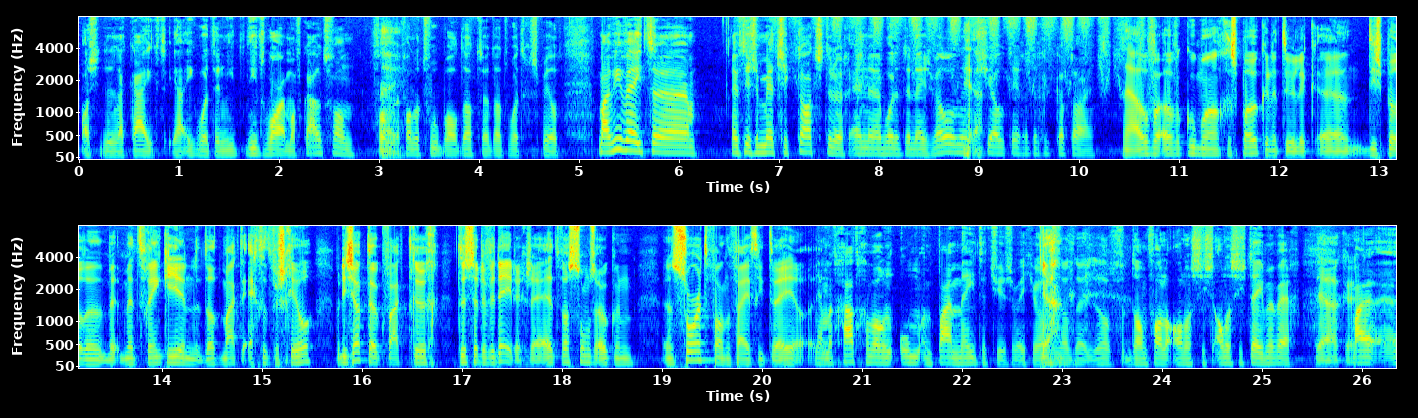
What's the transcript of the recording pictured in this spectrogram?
als je er naar kijkt, ja, ik word er niet, niet warm of koud van. Van, Nee. van het voetbal dat, eh, dat wordt gespeeld. Maar wie weet. eh, heeft hij zijn magic touch terug en eh, wordt het ineens wel een Ja. show tegen, tegen Qatar. Nou, over, over Koeman gesproken natuurlijk. Eh, die speelde met, met Frenkie en dat maakte echt het verschil. Maar die zakte ook vaak terug tussen de verdedigers. Hè. Het was soms ook een, een soort van 5-3-2. Ja, maar het gaat gewoon om een paar metertjes, weet je wel. Ja. En dat, dat- dan vallen alle, alle systemen weg. Ja, oké. Maar eh,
